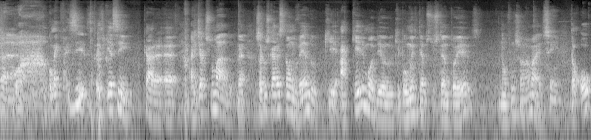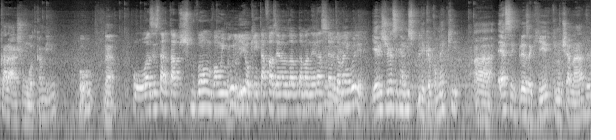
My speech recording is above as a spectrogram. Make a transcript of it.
É. Uau! Como é que faz isso? E assim, cara, é, a gente é acostumado, né? Só que os caras estão vendo que aquele modelo que por muito tempo sustentou eles não funciona mais. Sim. Então, ou o cara acha um outro caminho, ou, né? Ou as startups vão, vão engolir, engolir. ou quem está fazendo da, da maneira certa engolir. vai engolir. E eles chegam assim, cara, me explica, como é que a, essa empresa aqui, que não tinha nada,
